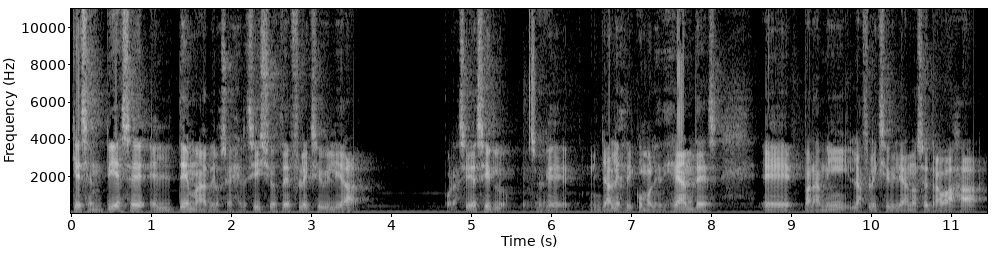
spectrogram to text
que se empiece el tema de los ejercicios de flexibilidad, por así decirlo, porque ya les como les dije antes, eh, para mí la flexibilidad no se trabaja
